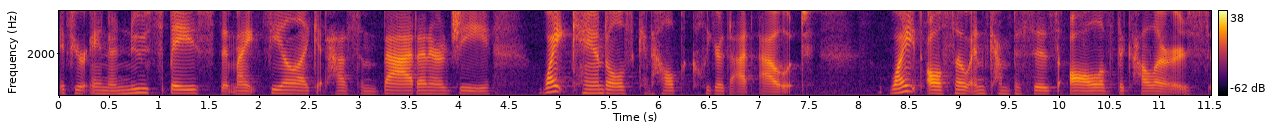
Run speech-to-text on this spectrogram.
If you're in a new space that might feel like it has some bad energy, white candles can help clear that out. White also encompasses all of the colors,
